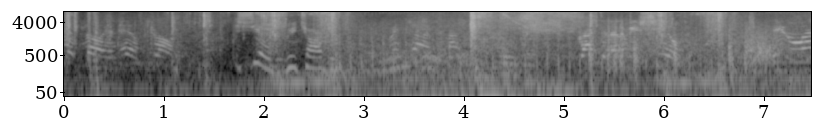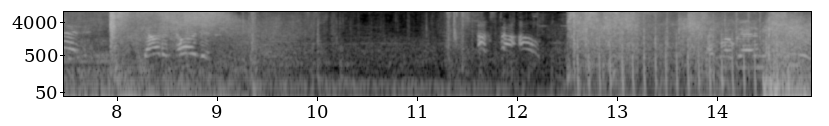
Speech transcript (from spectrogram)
Deploying Hellstorm. Shields recharging. Cracked an enemy shield. Eating lead. Got a target. Oxstar out. I broke enemy shield.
